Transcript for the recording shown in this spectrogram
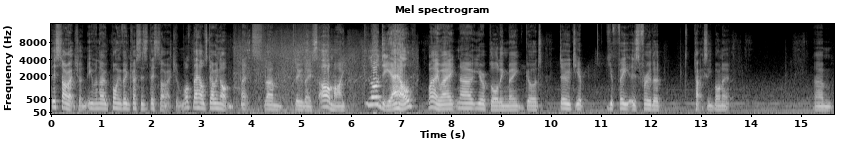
this direction, even though point of interest is this direction. What the hell's going on? Let's um do this. Oh my bloody hell! Well, anyway, no, you're applauding me. Good, dude. Your your feet is through the taxi bonnet. Um.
